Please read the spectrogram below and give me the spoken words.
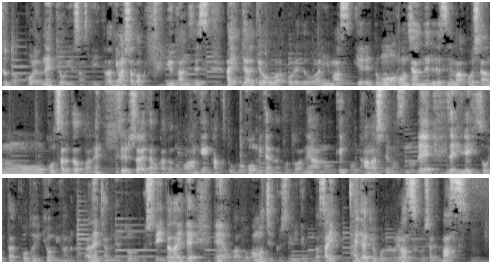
ちょっとこれをね、共有させていただきましたという感じです。はい。じゃあ今日はこれで終わりますけれども、このチャンネルですね、まあこうしたあの、コンサルタとかね、セールスライターの方のこう案件獲得法みたいなことはね、あの、結構話してますので、ぜひぜひそういったことに興味がある方はね、チャンネル登録していただいて、えー、他の動画もチェックしてみてください。はい。じゃあ今日これで終わります。ご視聴あります。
